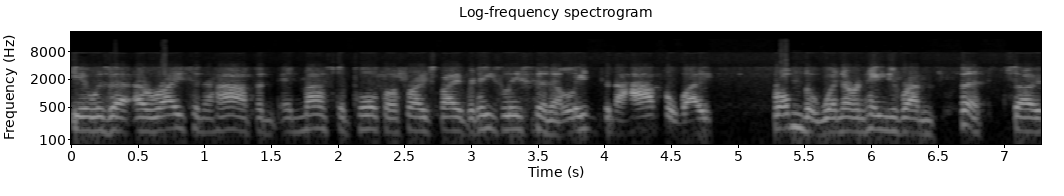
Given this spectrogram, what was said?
Yeah, it was a, a race and a half, and, and Master Porthos race favourite. He's less than a length and a half away from the winner, and he's run fifth. So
